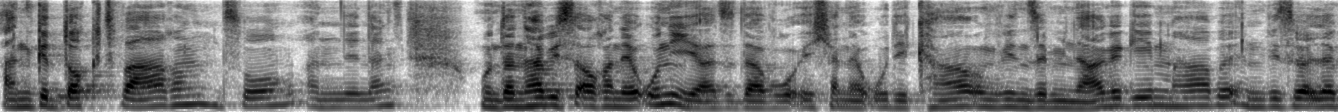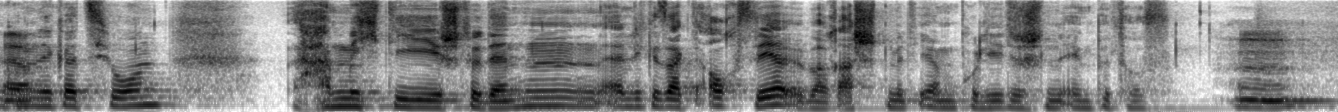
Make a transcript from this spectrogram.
angedockt waren, so an den Angst. Und dann habe ich es auch an der Uni, also da, wo ich an der UDK irgendwie ein Seminar gegeben habe in visueller ja. Kommunikation, haben mich die Studenten, ehrlich gesagt, auch sehr überrascht mit ihrem politischen Impetus. Hm.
